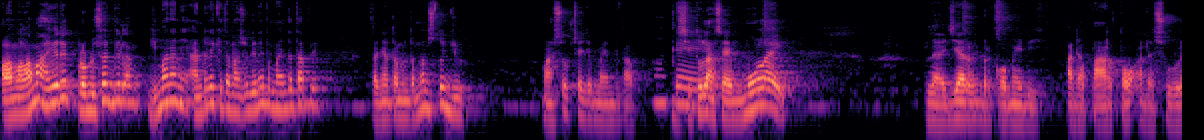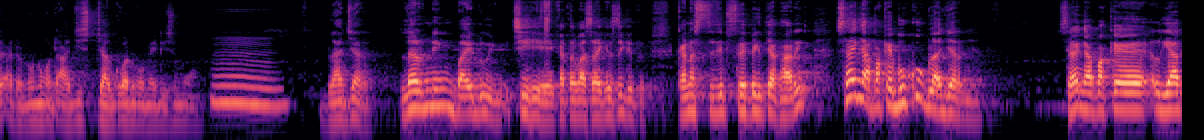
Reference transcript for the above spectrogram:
Lama-lama akhirnya produser bilang, gimana nih Andre kita masukin ini pemain tetap ya. Ternyata teman-teman setuju. Masuk saya jadi pemain tetap. Oke. Di situlah saya mulai belajar berkomedi. Ada Parto, ada Sule, ada Nunung, ada Ajis, jagoan komedi semua. Hmm. Belajar. Learning by doing. Cie, kata bahasa Inggrisnya gitu. Karena strip stripping tiap hari, saya nggak pakai buku belajarnya. Saya nggak pakai lihat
